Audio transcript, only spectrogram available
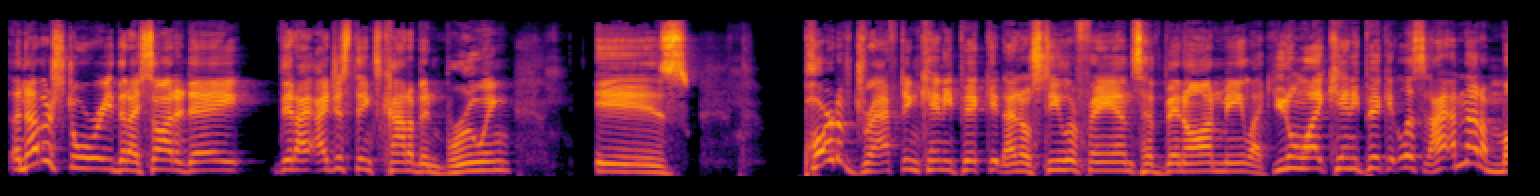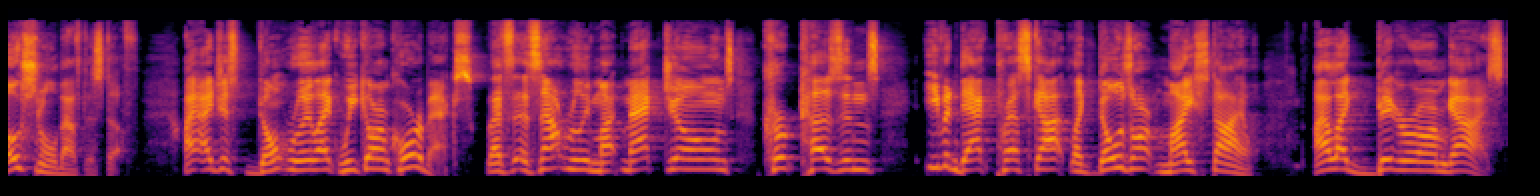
Another story that I saw today that I, I just think's kind of been brewing is part of drafting Kenny Pickett. I know Steeler fans have been on me like, you don't like Kenny Pickett. Listen, I, am not emotional about this stuff. I, I, just don't really like weak arm quarterbacks. That's that's not really my Mac Jones, Kirk Cousins, even Dak Prescott. Like those aren't my style. I like bigger arm guys.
